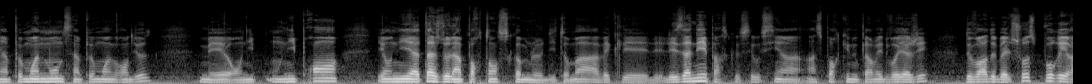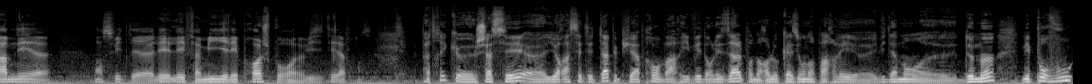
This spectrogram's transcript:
un peu moins de monde, c'est un peu moins grandiose mais on y, on y prend et on y attache de l'importance, comme le dit Thomas, avec les, les, années, parce que c'est aussi un, sport qui nous permet de voyager, de voir de belles choses pour y ramener euh, ensuite euh, les, les, familles et les proches pour euh, visiter la France. Patrick Chassé, il y aura cette étape et puis après on va arriver dans les Alpes, on aura l'occasion d'en parler évidemment demain. Mais pour vous,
